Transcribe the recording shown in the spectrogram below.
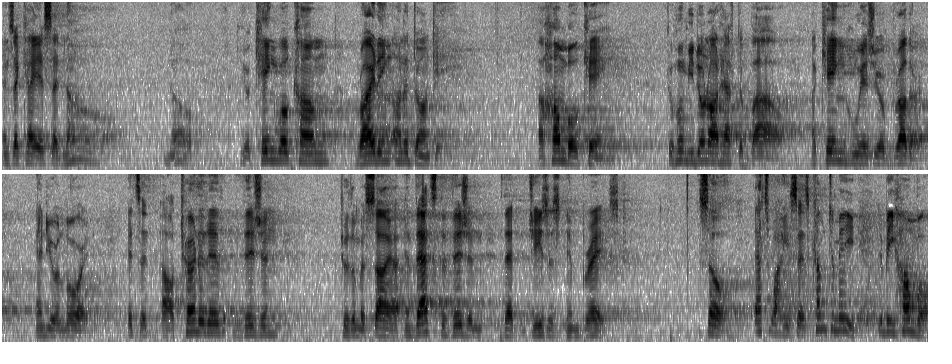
And Zacchaeus said, No, no. Your king will come riding on a donkey, a humble king to whom you do not have to bow, a king who is your brother and your Lord. It's an alternative vision to the Messiah, and that's the vision that Jesus embraced. So, that's why he says, Come to me to be humble.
